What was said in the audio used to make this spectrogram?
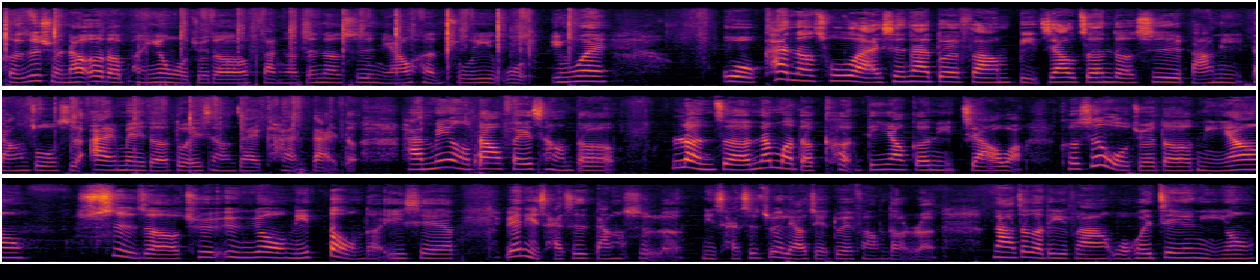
可是选到二的朋友，我觉得反而真的是你要很注意我，因为。我看得出来，现在对方比较真的是把你当做是暧昧的对象在看待的，还没有到非常的认真，那么的肯定要跟你交往。可是我觉得你要试着去运用你懂的一些，因为你才是当事人，你才是最了解对方的人。那这个地方，我会建议你用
